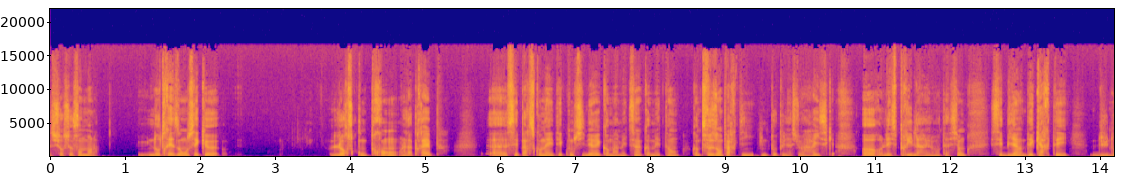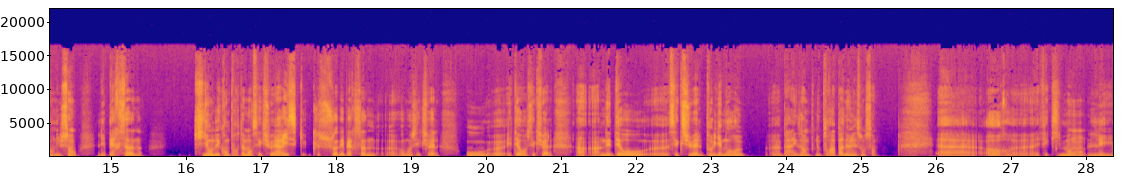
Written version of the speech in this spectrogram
sur ce fondement-là. Une autre raison, c'est que lorsqu'on prend la PrEP, c'est parce qu'on a été considéré comme un médecin comme étant, comme faisant partie d'une population à risque. Or, l'esprit de la réglementation, c'est bien d'écarter du don du sang les personnes qui ont des comportements sexuels à risque, que ce soit des personnes euh, homosexuelles ou euh, hétérosexuelles. Un, hétérosexuel polyamoureux, par exemple, ne pourra pas donner son sang. or, effectivement, les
